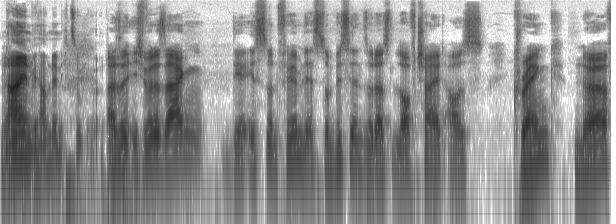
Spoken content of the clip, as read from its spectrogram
Ja. Nein, wir haben dir nicht zugehört. Also ich würde sagen, der ist so ein Film, der ist so ein bisschen so das Love Child aus Crank, Nerve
